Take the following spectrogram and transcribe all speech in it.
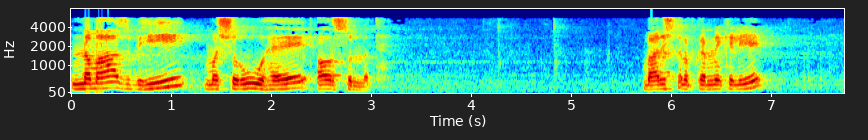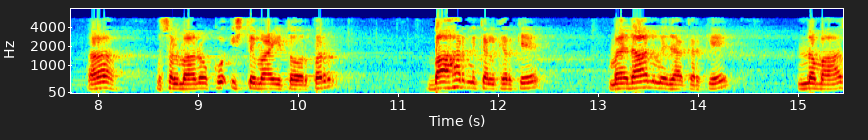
نماز بھی مشروع ہے اور سنت ہے۔ بارش طلب کرنے کے لیے ہاں مسلمانوں کو اجتماعی طور پر باہر نکل کر کے میدان میں جا کر کے نماز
